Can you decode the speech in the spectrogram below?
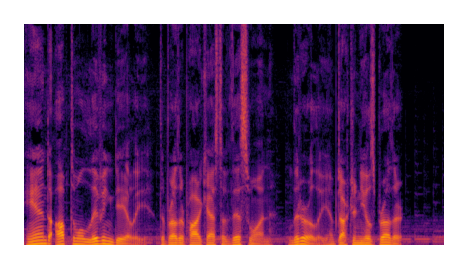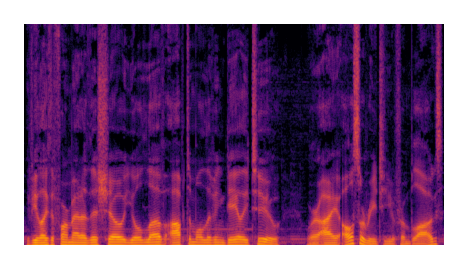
and Optimal Living Daily, the brother podcast of this one. Literally, I'm Dr. Neal's brother. If you like the format of this show, you'll love Optimal Living Daily too, where I also read to you from blogs,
